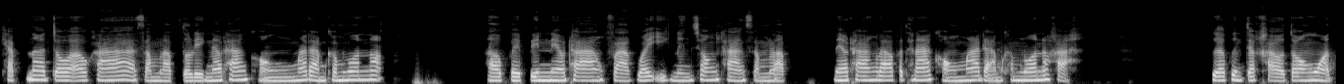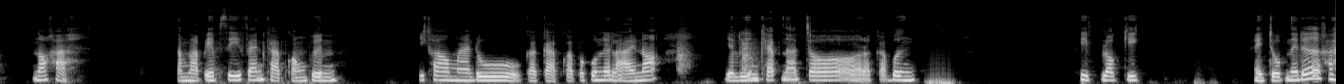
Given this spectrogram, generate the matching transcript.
แคปหน้าจอเอาค่ะสำหรับตัวเลขแนวทางของมาดามคำนวณเนาะเอาไปเป็นแนวทางฝากไว้อีกหนึ่งช่องทางสำหรับ แนวทางราวพัฒนาของมาดามคำนวณเนาะค่ะ เพื่อเพิ่นจะเข้าตองวดเนาะค่ะสำหรับ FC แฟนคลับของเพิ่นที่เข้ามาดูกะกับขอบพระคุณหลาย ๆ เนาะอย่าลืมแคปหน้าจอแล้วก็เบิ่งคลิปล็อกกิกให้จบในเด้อค่ะ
